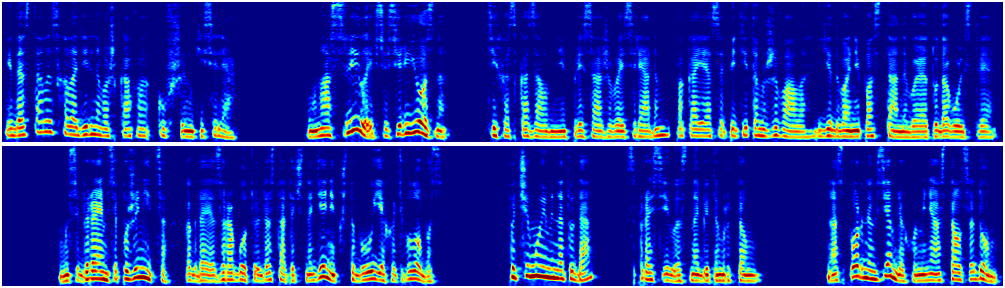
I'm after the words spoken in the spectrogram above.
и достал из холодильного шкафа кувшин киселя. «У нас с Лилой все серьезно, тихо сказал мне, присаживаясь рядом, пока я с аппетитом жевала, едва не постанывая от удовольствия. «Мы собираемся пожениться, когда я заработаю достаточно денег, чтобы уехать в Лобос». «Почему именно туда?» — спросила с набитым ртом. «На спорных землях у меня остался дом».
